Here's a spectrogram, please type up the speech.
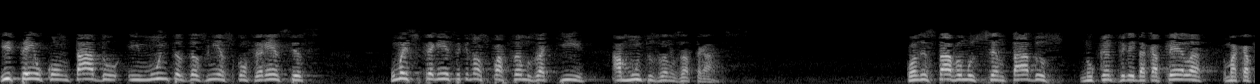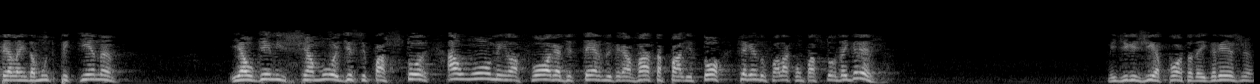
e tenho contado em muitas das minhas conferências uma experiência que nós passamos aqui há muitos anos atrás. Quando estávamos sentados no canto direito da capela, uma capela ainda muito pequena, e alguém me chamou e disse, pastor, há um homem lá fora de terno e gravata, paletó, querendo falar com o pastor da igreja. Me dirigi à porta da igreja,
